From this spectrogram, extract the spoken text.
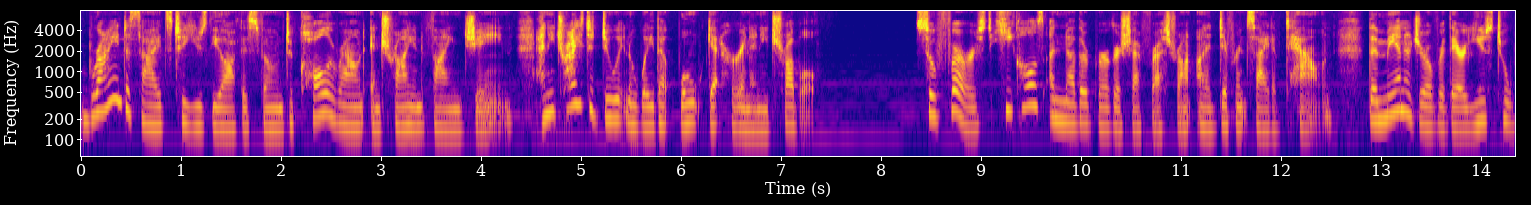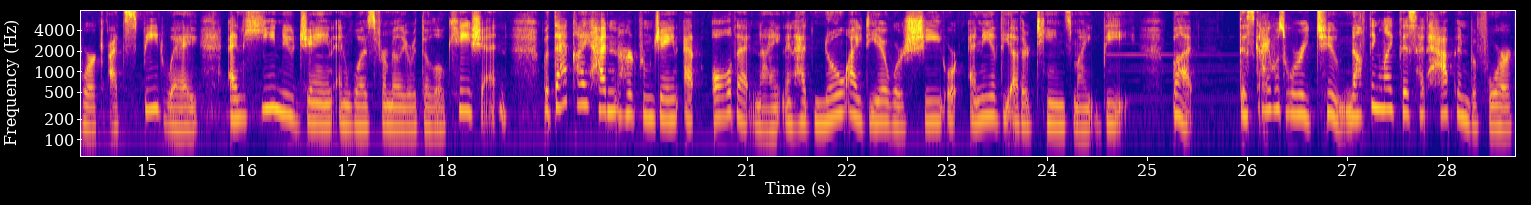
Brian decides to use the office phone to call around and try and find Jane, and he tries to do it in a way that won't get her in any trouble. So, first, he calls another Burger Chef restaurant on a different side of town. The manager over there used to work at Speedway, and he knew Jane and was familiar with the location. But that guy hadn't heard from Jane at all that night and had no idea where she or any of the other teens might be. But this guy was worried too. Nothing like this had happened before,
